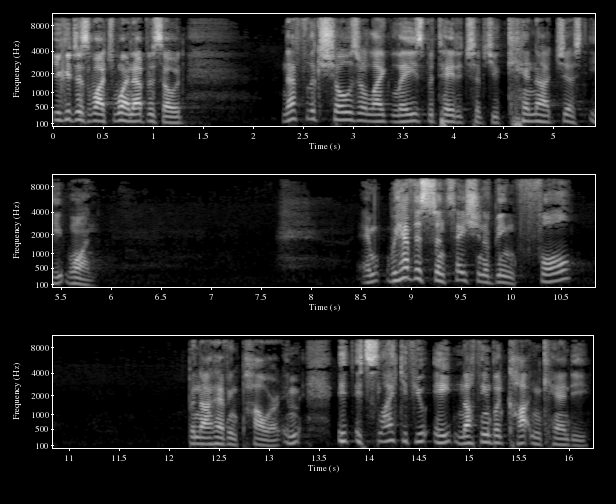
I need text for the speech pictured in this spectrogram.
you could just watch one episode. Netflix shows are like Lay's potato chips. You cannot just eat one. And we have this sensation of being full, but not having power. it's like if you ate nothing but cotton candy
